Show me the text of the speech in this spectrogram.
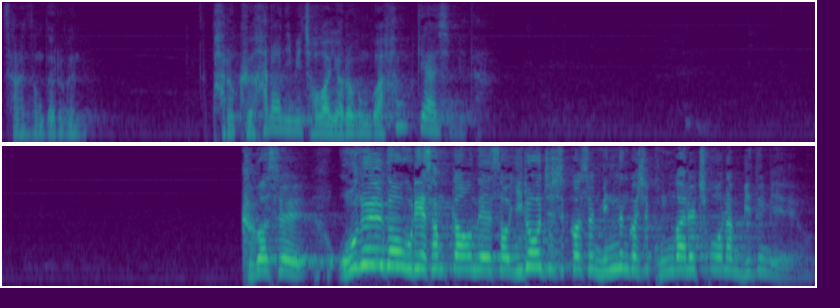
사랑하는 성도 여러분, 바로 그 하나님이 저와 여러분과 함께 하십니다. 그것을 오늘도 우리의 삶 가운데에서 이루어 주실 것을 믿는 것이 공간을 초월한 믿음이에요.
